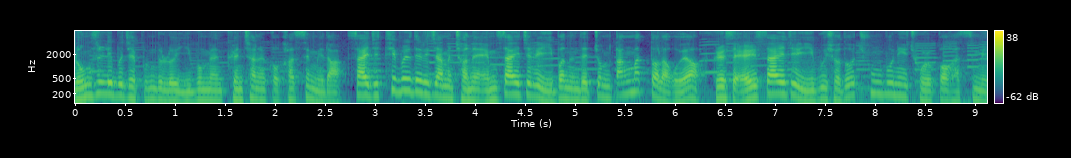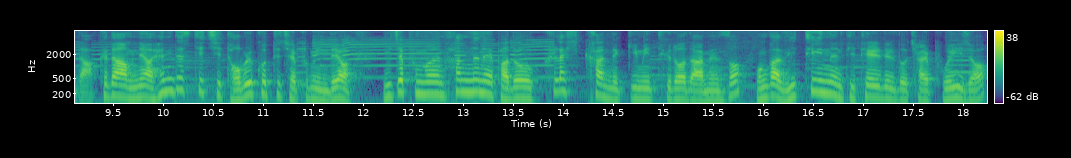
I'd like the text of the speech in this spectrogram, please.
롱 슬리브 제품들로 입으면 괜찮을 것 같습니다. 사이즈 팁을 드리자면 저는 M 사이즈를 입었는데 좀 딱 맞더라고요. 그래서 L 사이즈 입으셔도 충분히 좋을 것 같습니다. 그 다음은요 핸드 스티치 더블 코트 제품인데요. 이 제품은 한눈에 봐도 클래식한 느낌이 드러나면서 뭔가 위트 있는 디테일들도 잘 보이죠.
